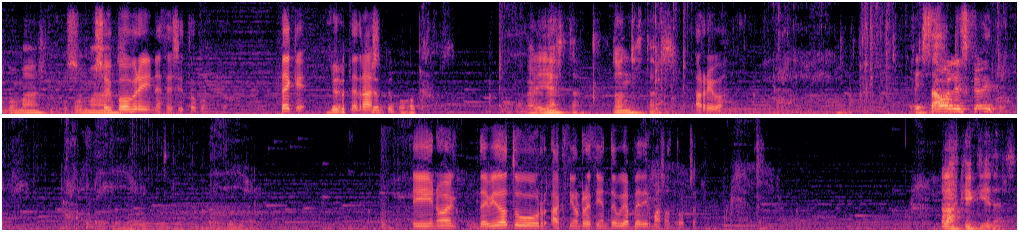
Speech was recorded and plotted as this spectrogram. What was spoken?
Un poco más, un poco So- más. Soy pobre y necesito comida. Peque, Yo no- Detrás. yo tengo- Vale, ya está. ¿Dónde estás? arriba. Pesado el esqueleto. Y Noel, debido a tu acción reciente voy a pedir más antorchas. Las que quieras.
